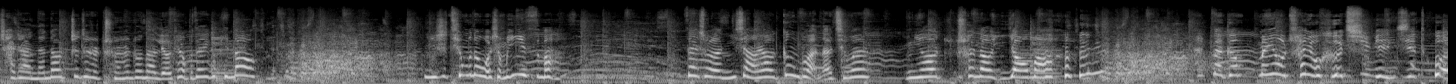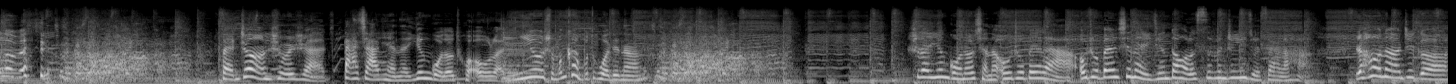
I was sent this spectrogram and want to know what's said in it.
查查，难道这就是传说中的聊天不在一个频道？你是听不懂我什么意思吗？再说了，你想要更短的，请问你要穿到腰吗？那跟没有穿有何区别？你直接脱了呗。反正是不是大夏天的，英国都脱欧了，你有什么可不脱的呢？说到英国呢，我想到欧洲杯了啊！欧洲杯现在已经到了四分之一决赛了哈。然后呢，这个。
